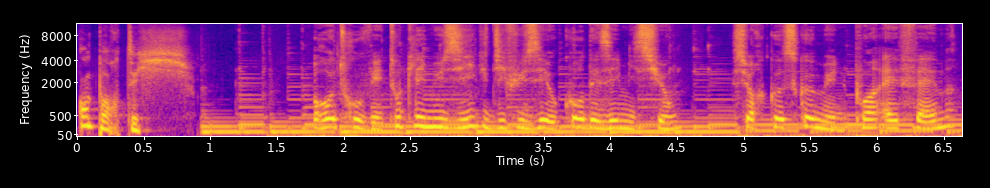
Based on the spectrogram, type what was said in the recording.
emporté. Retrouvez toutes les musiques diffusées au cours des émissions sur causecommune.fm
